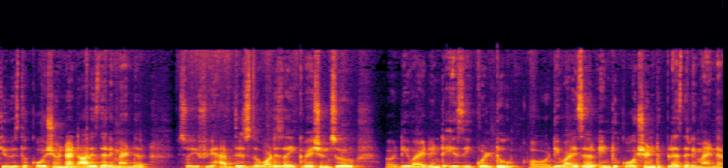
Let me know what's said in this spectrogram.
q is the quotient and r is the remainder. So if you have this the what is the equation? So dividend is equal to uh, divisor into quotient plus the remainder.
